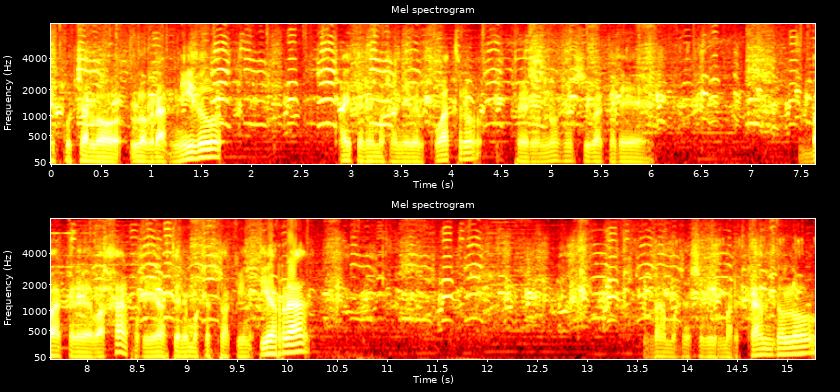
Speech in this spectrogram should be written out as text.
escuchar los lo graznidos. Ahí tenemos el nivel 4, pero no sé si va a querer va a querer bajar, porque ya tenemos esto aquí en tierra. Vamos a seguir marcándolo.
